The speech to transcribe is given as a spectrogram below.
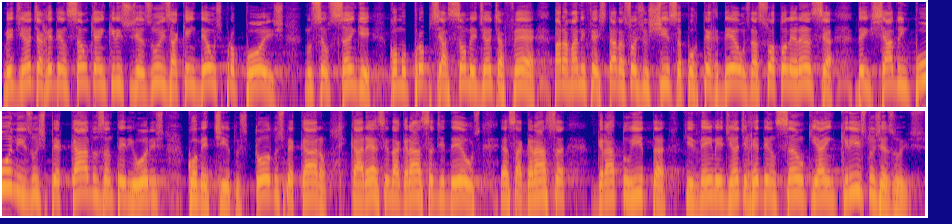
mediante a redenção que há em Cristo Jesus, a quem Deus propôs no seu sangue como propiciação mediante a fé, para manifestar a sua justiça, por ter Deus, na sua tolerância, deixado impunes os pecados anteriores cometidos. Todos pecaram, carecem da graça de Deus, essa graça gratuita que vem mediante redenção que há em Cristo Jesus.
